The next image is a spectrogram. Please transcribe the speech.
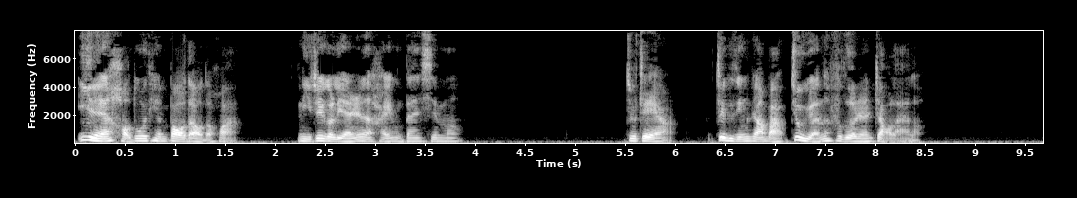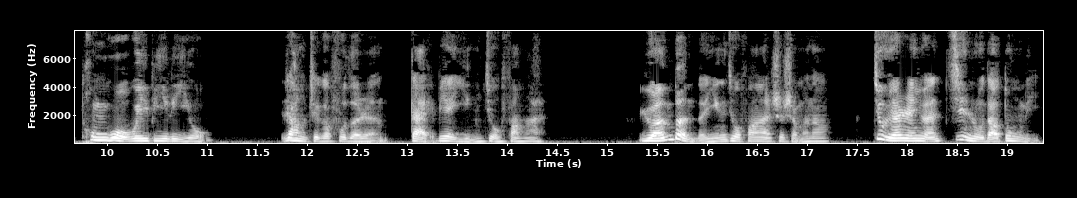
一连好多天报道的话，你这个连任还用担心吗？”就这样，这个警长把救援的负责人找来了，通过威逼利诱，让这个负责人改变营救方案。原本的营救方案是什么呢？救援人员进入到洞里，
